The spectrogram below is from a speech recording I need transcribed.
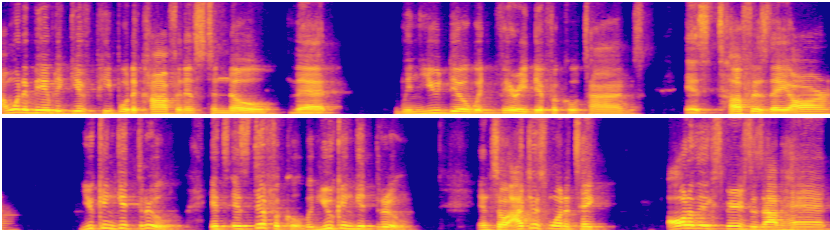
I want to be able to give people the confidence to know that when you deal with very difficult times, as tough as they are, you can get through. It's, it's difficult, but you can get through. And so I just want to take all of the experiences I've had,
